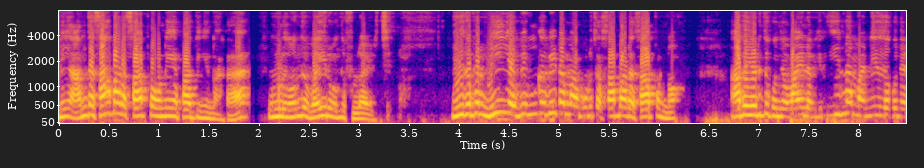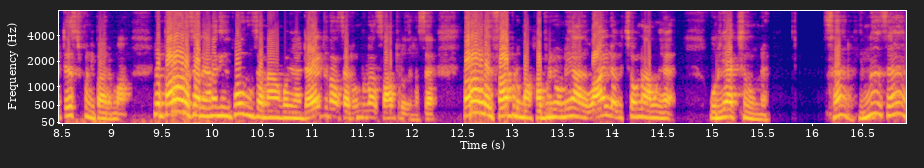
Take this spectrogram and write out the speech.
நீங்க அந்த சாப்பாடை சாப்பிட்ட உடனே பாத்தீங்கன்னாக்கா உங்களுக்கு வந்து வயிறு வந்து full ஆயிடுச்சு. இதுக்கப்புறம் நீங்க உங்க வீட்டம்மா கொடுத்த சாப்பாடை சாப்பிடணும். அதை எடுத்து கொஞ்சம் வாயில வைக்கிறது இல்லம்மா நீ இதை கொஞ்சம் டேஸ்ட் பண்ணி பாருமா இல்ல பரவாயில்ல சார் எனக்கு இது போதும் சார் நான் கொஞ்சம் டயட் தான் சார் ரொம்ப நாள் சாப்பிடுறது இல்லை சார் பரவாயில்ல சாப்பிடுமா? அப்படின்னு உடனே அது வாயில வச்சோன்னே அவங்க ஒரு ரியாக்ஷன் ஒண்ணு. சார் என்ன சார்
